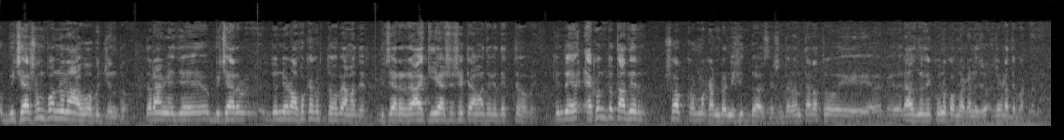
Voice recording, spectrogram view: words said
বিচার সম্পন্ন না হওয়া পর্যন্ত, সুতরাং যে বিচার জন্য অপেক্ষা করতে হবে আমাদের। বিচারের রায় কী আসে সেটা আমাদেরকে দেখতে হবে। কিন্তু এখন তো তাদের সব কর্মকাণ্ড নিষিদ্ধ আছে, সুতরাং তারা তো রাজনৈতিক কোনো কর্মকাণ্ডে জড়াতে পারবে না।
